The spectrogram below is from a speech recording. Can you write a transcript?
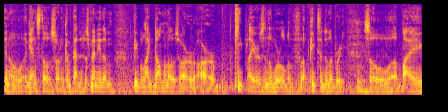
you know, against those sort of competitors. Many of them, people like Domino's, are, are key players in the world of uh, pizza delivery. So uh, by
